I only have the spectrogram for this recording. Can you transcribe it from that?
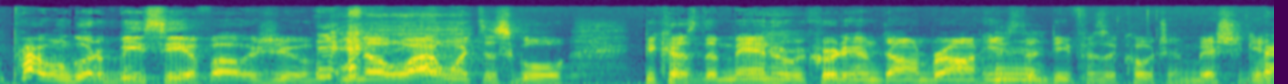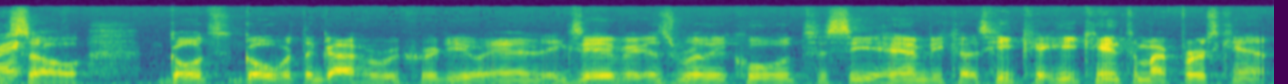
I probably won't go to BC if I was you. You know, where I went to school because the man who recruited him, Don Brown, he's the mm. defensive coach in Michigan. Right. So go t- go with the guy who recruited you. And Xavier is really cool to see him because he he came to my first camp.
